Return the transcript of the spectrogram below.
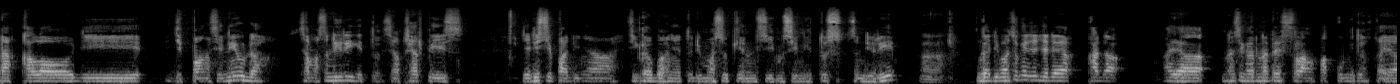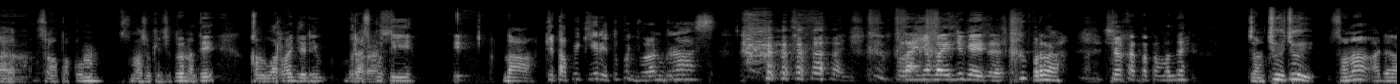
nah kalau di Jepang sini udah sama sendiri gitu siap servis jadi si padinya si gabahnya itu dimasukin si mesin itu sendiri Nah, nggak dimasukin aja jadi kada kayak nasi karena teh selang vakum itu kayak Ah. selang vakum masukin situ nanti keluarlah jadi beras, Beras. putih ih, nah kita pikir itu penjualan beras pernah nyobain juga itu pernah saya kata temen teh jangan cuy cuy soalnya ada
